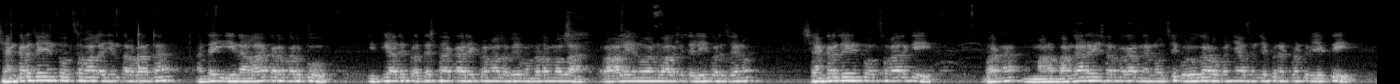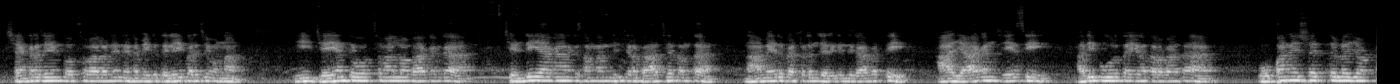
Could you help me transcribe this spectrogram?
శంకర జయంతి ఉత్సవాలు అయిన తర్వాత అంటే ఈ నెలాఖరు వరకు ఇత్యాది ప్రతిష్టా కార్యక్రమాలు అవి ఉండడం వల్ల రాలేను అని వాళ్ళకి తెలియపరిచాను. శంకర జయంతి ఉత్సవాలకి బంగా మన బంగారయ్య శర్మ గారు నిన్న వచ్చి గురువుగారు ఉపన్యాసం చెప్పినటువంటి వ్యక్తి శంకర జయంతి ఉత్సవాలని నిన్న మీకు తెలియపరిచి ఉన్నాను. ఈ జయంతి ఉత్సవాల్లో భాగంగా చండీ యాగానికి సంబంధించిన బాధ్యత అంతా నా మీద పెట్టడం జరిగింది కాబట్టి ఆ యాగం చేసి అది పూర్తయిన తర్వాత ఉపనిషత్తుల యొక్క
